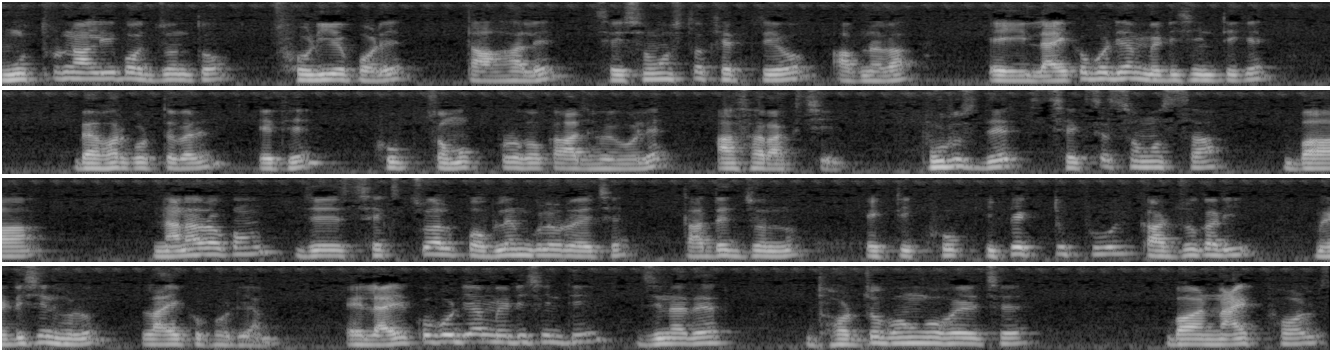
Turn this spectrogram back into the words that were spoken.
মূত্রনালী পর্যন্ত ছড়িয়ে পড়ে, তাহলে সেই সমস্ত ক্ষেত্রেও আপনারা এই লাইকোবোডিয়াম মেডিসিনটিকে ব্যবহার করতে পারেন। এতে খুব চমকপ্রদ কাজ হবে বলে আশা রাখছি। পুরুষদের সেক্সের সমস্যা বা নানা রকম যে সেক্সুয়াল প্রবলেমগুলো রয়েছে, তাদের জন্য একটি খুব ইফেক্টিভফুল কার্যকারী মেডিসিন হলো লাইকোপোডিয়াম এই লাইকোপোডিয়াম মেডিসিনটি যিনাদের ধৈর্যভঙ্গ হয়েছে বা নাইট ফলস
